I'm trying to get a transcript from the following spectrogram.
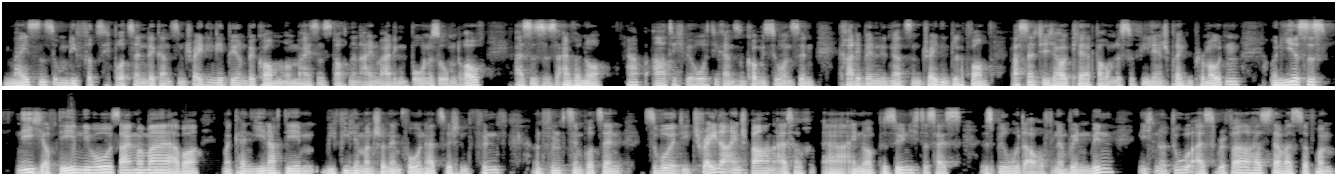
meistens um die 40% der ganzen Trading-Gebühren bekommen und meistens noch einen einmaligen Bonus obendrauf. Also es ist einfach nur abartig, wie hoch die ganzen Kommissionen sind, gerade bei den ganzen Trading-Plattformen, was natürlich auch erklärt, warum das so viele entsprechend promoten. Und hier ist es nicht auf dem Niveau, sagen wir mal, aber man kann je nachdem, wie viele man schon empfohlen hat, zwischen 5 und 15 Prozent sowohl die Trader einsparen als auch äh, einmal persönlich. Das heißt, es beruht auch auf einer Win-Win. Nicht nur du als Referrer hast da was davon,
